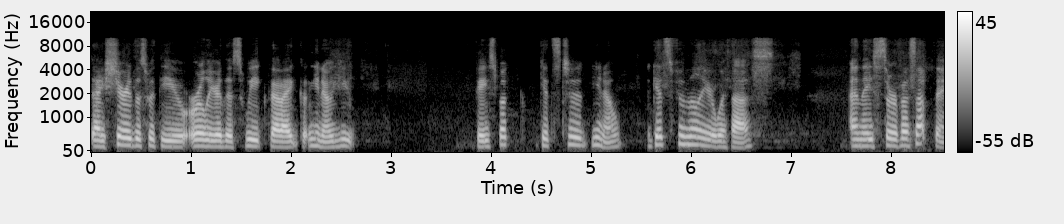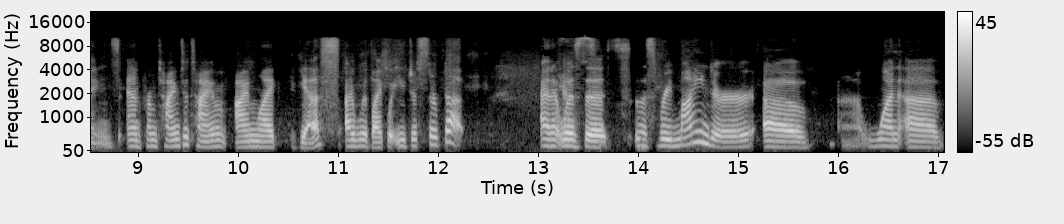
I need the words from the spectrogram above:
I shared this with you earlier this week that I, you know, you Facebook gets to, you know, gets familiar with us and they serve us up things. And from time to time, I'm like, yes, I would like what you just served up. And it was this this reminder of uh, one of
